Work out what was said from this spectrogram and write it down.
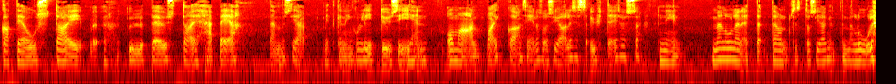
kateus tai ylpeys tai häpeä, tämmöisiä, mitkä niin kuin liittyy siihen omaan paikkaan siinä sosiaalisessa yhteisössä, niin Mä luulen, että tämä on siis tosiaan, että mä luulen,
